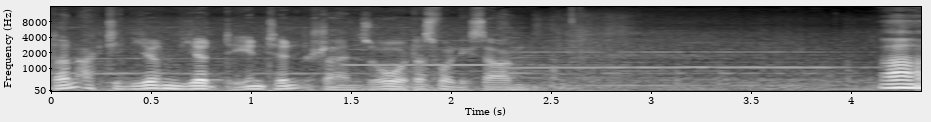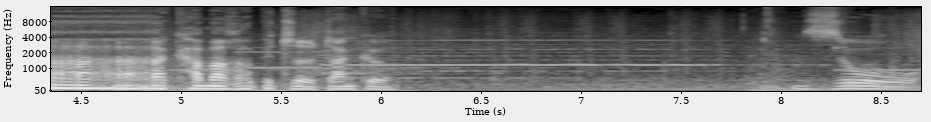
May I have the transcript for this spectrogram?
Dann aktivieren wir den Tintenstein. So, das wollte ich sagen. Ah, Kamera bitte, danke. So.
